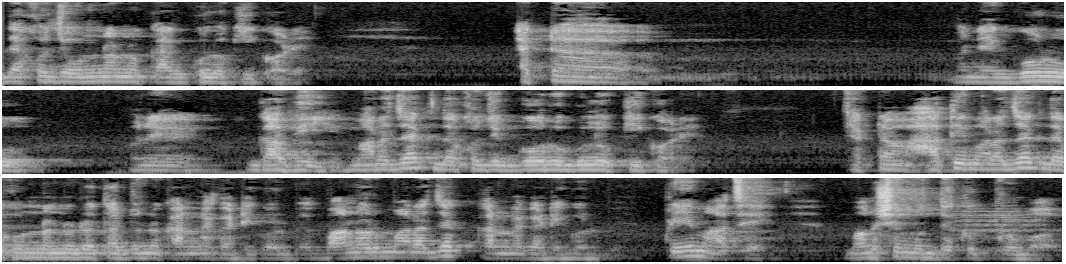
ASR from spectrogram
দেখো যে অন্যান্য কাকগুলো কি করে। একটা মানে গরু মানে গাভী মারা যাক, দেখো যে গরুগুলো কি করে। একটা হাতি মারা যাক, দেখো অন্যান্যরা তার জন্য কান্নাকাটি করবে। বানর মারা যাক, কান্নাকাটি করবে। প্রেম আছে, মানুষের মধ্যে খুব প্রবল।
